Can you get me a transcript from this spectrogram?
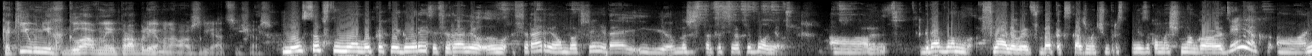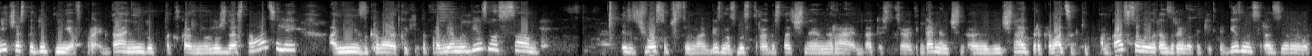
Какие у них главные проблемы, на ваш взгляд, сейчас? Ну, собственно, вот как вы говорите, Феррари, Феррари Ламборджини, да, и множество красивых любовниц. А, когда вам сваливается, да, так скажем, очень простым языком очень много денег, а, они часто идут не в проект, да, они идут, так скажем, на нужды основателей, они закрывают какие-то проблемы бизнеса, из-за чего, собственно, бизнес быстро достаточно умирает, да, то есть э, деньгами э, начинают перекрываться какие-то там кассовые разрывы, какие-то бизнес-разрывы,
